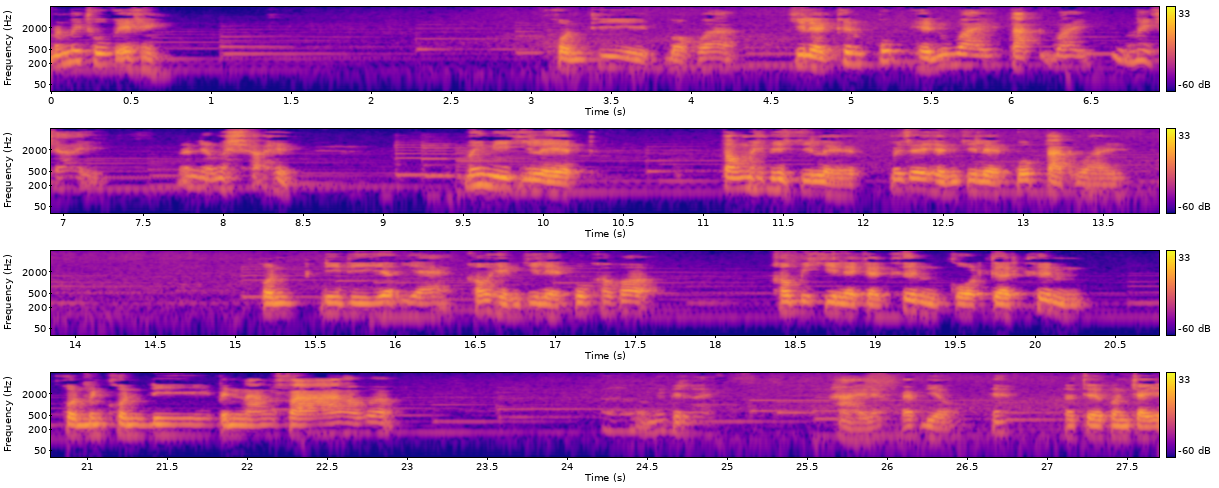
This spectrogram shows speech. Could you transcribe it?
มันไม่ทุกข์เอง คนที่บอกว่ากิเลสขึ้นปุ๊บเห็นไวตัดไวไม่ใช่ นั่นยังไม่ใช่ ไม่มีกิเลส ต้องไม่มีกิเลสไม่ใช่เห็นกิเลสปุ๊บตัดไวคนดีๆ เยอะแยะเขาเห็นกิเลสปุ๊บเขาก็เขามีกิเลสเกิดขึ้น โกรธเกิดขึ้น คนเป็นคนดีเป็นนางฟ้าเขาก็ เออไม่เป็นไร หายแล้วแป๊บเดียวเนี่ยเราเจอคนใจเ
